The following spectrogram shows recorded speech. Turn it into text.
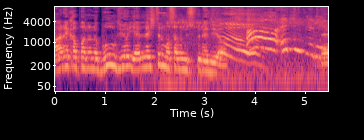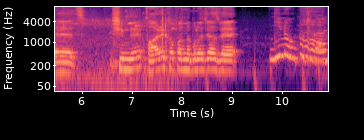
fare kapanını bul diyor yerleştir masanın üstüne diyor. Evet. Şimdi fare kapanını bulacağız ve Yine Oh, galiba.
